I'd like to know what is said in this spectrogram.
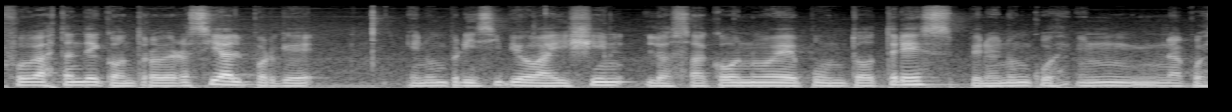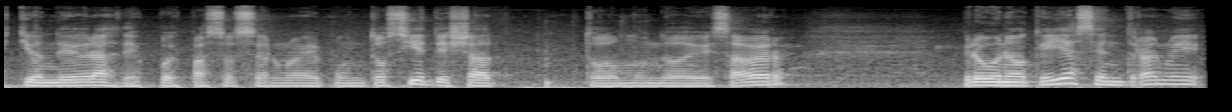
fue bastante controversial porque en un principio Gaijin lo sacó 9.3, pero en, una cuestión de horas después pasó a ser 9.7, ya todo el mundo debe saber. Pero bueno, quería centrarme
